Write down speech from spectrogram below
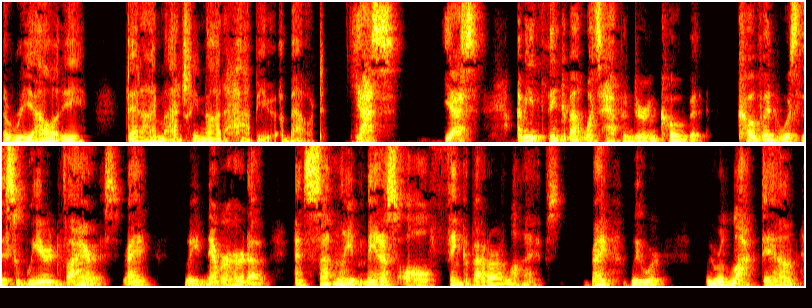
a reality that I'm actually not happy about. Yes. Yes. I mean, think about what's happened during COVID. COVID was this weird virus, right? We'd never heard of. And suddenly it made us all think about our lives, right? We were, we were locked down.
